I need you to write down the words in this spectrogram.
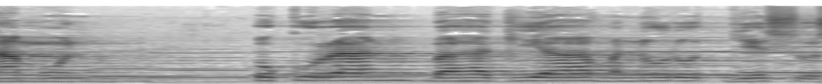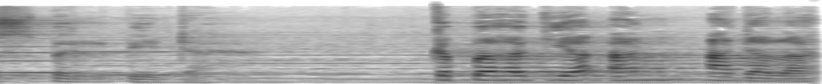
Namun, ukuran bahagia menurut Yesus berbeda. Kebahagiaan adalah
